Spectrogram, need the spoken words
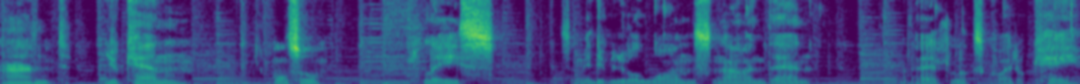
And you can also place some individual ones now and then. It looks quite okay.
